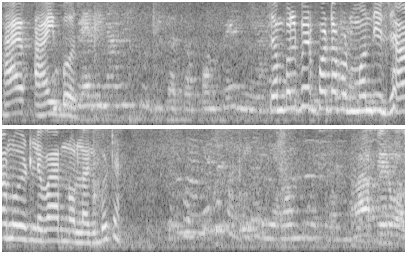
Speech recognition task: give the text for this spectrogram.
હા હાઈ બસ. ચંપલ પહેર ફટાફટ મંદિર જવાનું એટલે વાર ન લાગે બેટા. હા પહેરવા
